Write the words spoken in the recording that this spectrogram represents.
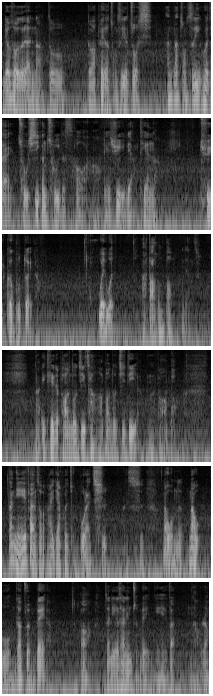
留守的人呢、都都要配合总司令作息。那那总司令会在除夕跟初一的时候啊，啊连续两天呢、去各部队啊慰问啊发红包这样子。那一天就跑很多机场啊，跑很多基地啊，跑啊跑。那年夜饭的时候，他一定要回总部来吃来吃。那我们的？那我我们要准备啊，哦，在那个餐厅准备年夜饭，然后让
